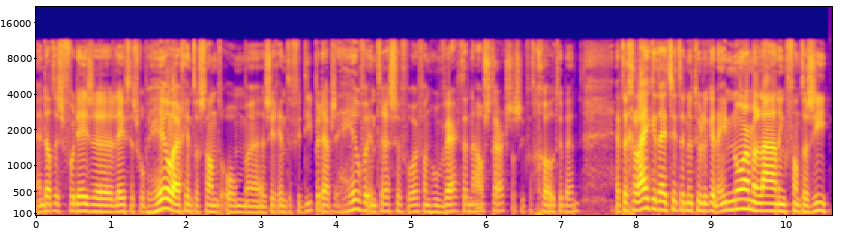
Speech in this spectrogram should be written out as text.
En dat is voor deze leeftijdsgroep heel erg interessant om zich in te verdiepen. Daar hebben ze heel veel interesse voor, van hoe werkt het nou straks als ik wat groter ben. En tegelijkertijd zit er natuurlijk een enorme lading fantasie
